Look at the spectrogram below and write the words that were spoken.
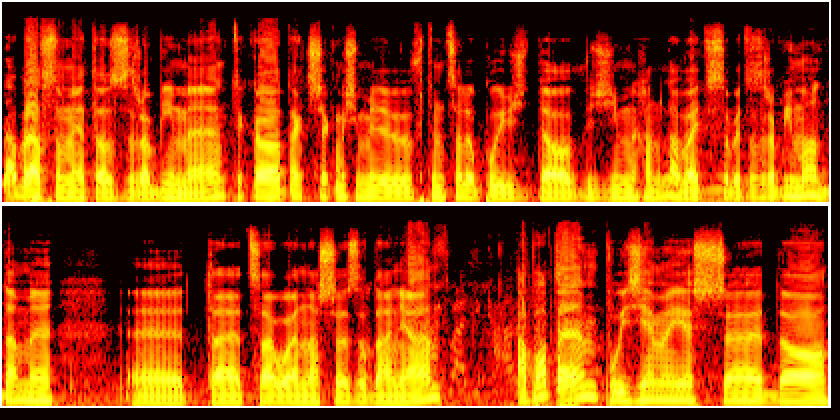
Dobra, w sumie to zrobimy, tylko tak czy jak musimy w tym celu pójść do zimy handlowej, to sobie to zrobimy, oddamy yy, te całe nasze zadania. A potem pójdziemy jeszcze do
